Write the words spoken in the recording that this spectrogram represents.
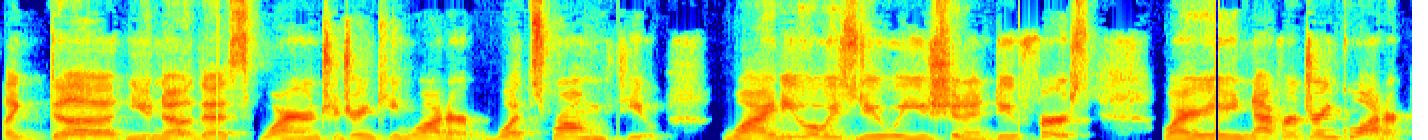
like, duh, you know this. Why aren't you drinking water? What's wrong with you? Why do you always do what you shouldn't do first? Why are you never drink water?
